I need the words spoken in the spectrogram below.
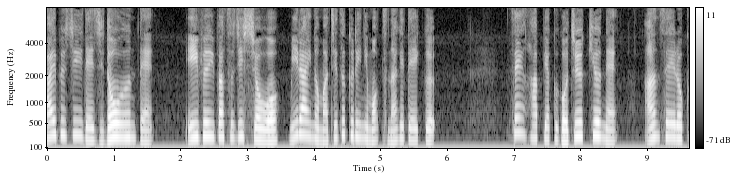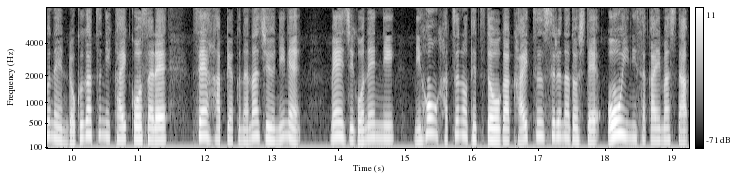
5G で自動運転 EV バス実証を未来のまちづくりにもつなげていく。1859年安政6年6月に開港され1872年明治5年に日本初の鉄道が開通するなどして大いに栄えました。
